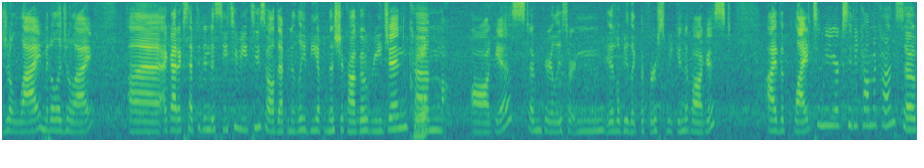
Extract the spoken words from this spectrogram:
July, middle of July. Uh, I got accepted into C2E2, so I'll definitely be up in the Chicago region Cool. come August. I'm fairly certain it'll be like the first weekend of August. I've applied to New York City Comic Con, so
